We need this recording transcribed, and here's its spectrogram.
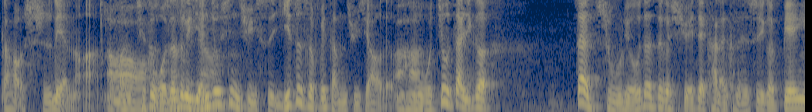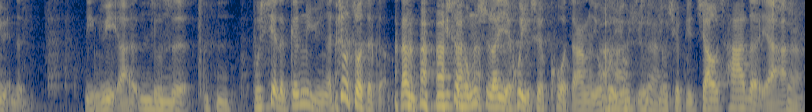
刚好十年了啊！那哦么其实我的这个研究兴趣是一直是非常聚焦的。啊我就在一个在主流的这个学界看来，可能是一个边缘的领域啊，嗯就是不懈的耕耘啊，就做这个。但与此同时呢，也会有些扩张，有会有有有些比较交叉的呀，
